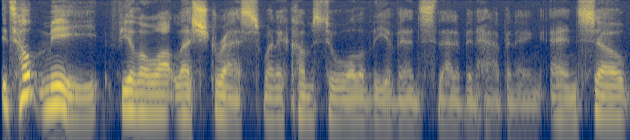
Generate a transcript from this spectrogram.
it's helped me feel a lot less stress when it comes to all of the events that have been happening. And so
